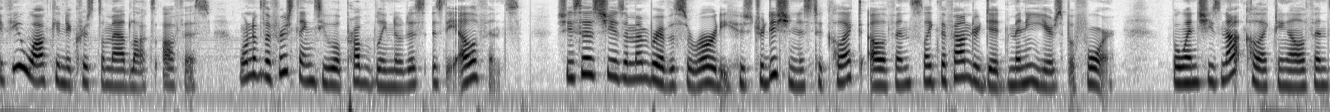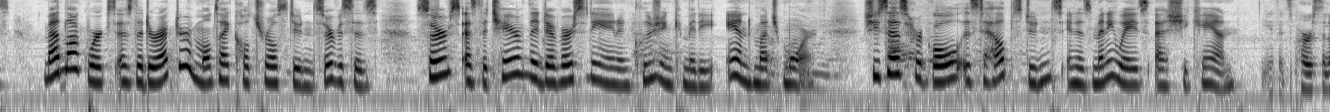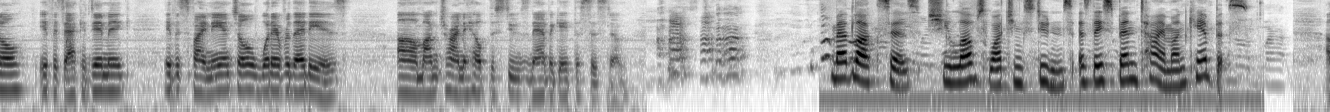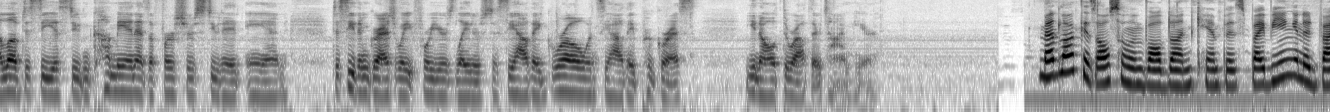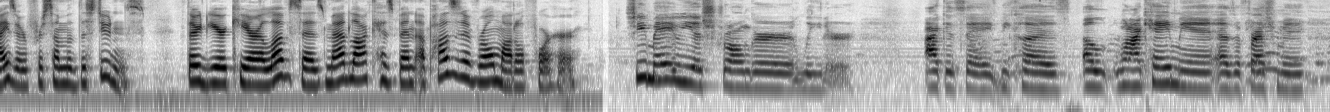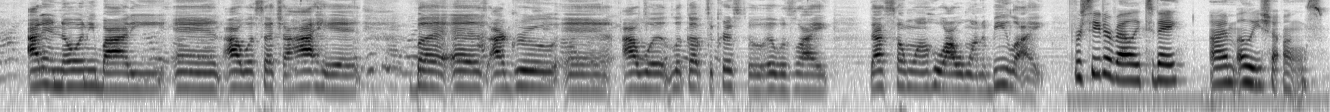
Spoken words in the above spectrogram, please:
If you walk into Krystal Madlock's office, one of the first things you will probably notice is the elephants. She says she is a member of a sorority whose tradition is to collect elephants like the founder did many years before. But when she's not collecting elephants, Madlock works as the Director of Multicultural Student Services, serves as the chair of the Diversity and Inclusion Committee, and much more. She says her goal is to help students in as many ways as she can. If it's personal, if it's academic, if it's financial, whatever that is, um, I'm trying to help the students navigate the system. Madlock says she loves watching students as they spend time on campus. I love to see a student come in as a first year student and to see them graduate four years later, to see how they grow and see how they progress, you know, throughout their time here. Madlock is also involved on campus by being an advisor for some of the students. Third year Kiara Love says Madlock has been a positive role model for her. She made me a stronger leader, I could say, because uh, when I came in as a freshman, I didn't know anybody and I was such a hothead. But as I grew and I would look up to Krystal, it was like that's someone who I would want to be like. For Cedar Valley today, I'm Alicia Ungs.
